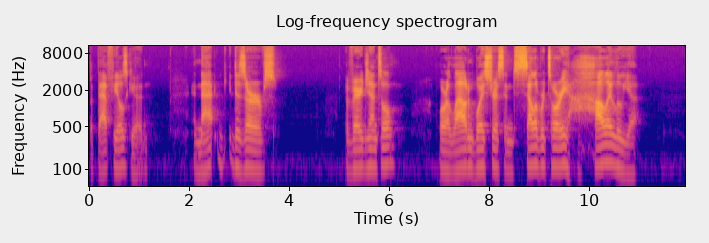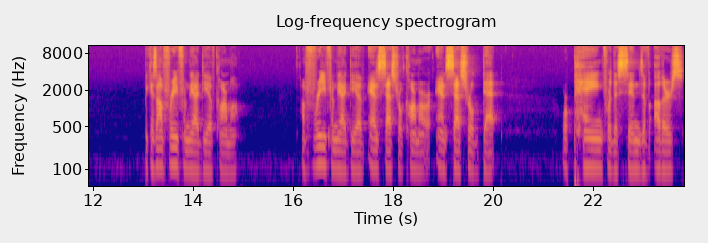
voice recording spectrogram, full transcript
but that feels good. And that deserves a very gentle or a loud and boisterous and celebratory hallelujah because I'm free from the idea of karma. I'm free from the idea of ancestral karma or ancestral debt or paying for the sins of others.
